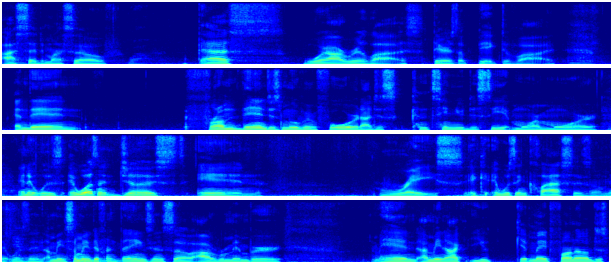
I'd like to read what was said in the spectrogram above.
I said to myself, that's where I realized there's a big divide. And then from then just moving forward, I just continued to see it more and more. And it was it wasn't just in race. It, it was in classism. It was in I mean so many different mm-hmm. things. And so I remember man, I mean, I you get made fun of just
